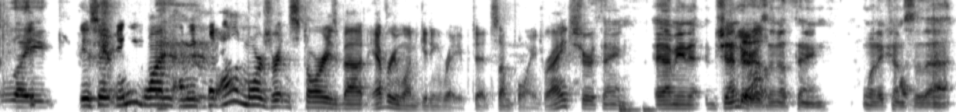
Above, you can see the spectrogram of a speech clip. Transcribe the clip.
like Is there anyone? I mean, but Alan Moore's written stories about everyone getting raped at some point, right? Sure thing. I mean, gender Yeah. isn't a thing when it comes to that.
